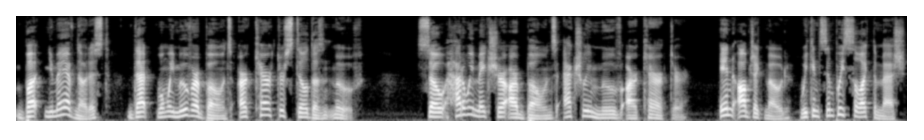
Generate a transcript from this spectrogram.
But you may have noticed that when we move our bones, our character still doesn't move. So how do we make sure our bones actually move our character? In object mode, we can simply select the mesh,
